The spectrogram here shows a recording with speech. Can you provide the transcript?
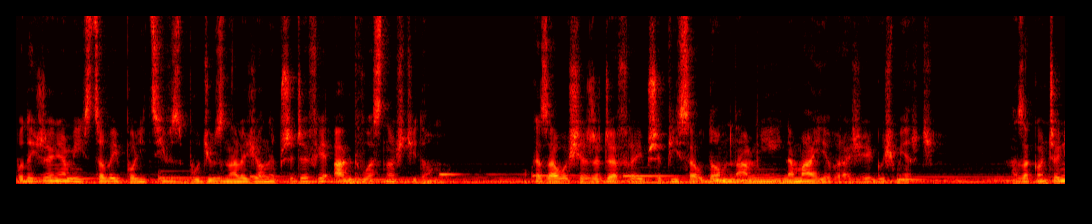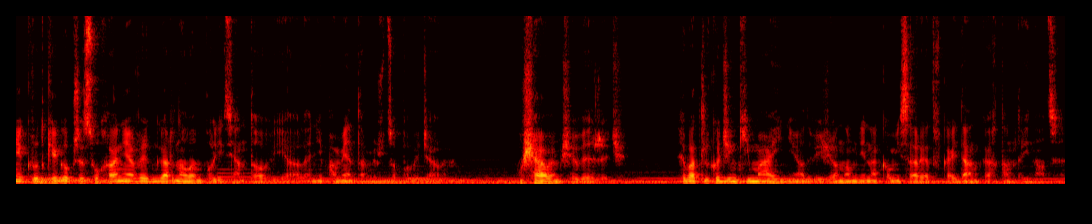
Podejrzenia miejscowej policji wzbudził znaleziony przy Jeffie akt własności domu. Okazało się, że Jeffrey przepisał dom na mnie i na Maję w razie jego śmierci. Na zakończenie krótkiego przesłuchania wygarnąłem policjantowi, ale nie pamiętam już, co powiedziałem. Musiałem się wyżyć. Chyba tylko dzięki Mai nie odwieziono mnie na komisariat w kajdankach tamtej nocy.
